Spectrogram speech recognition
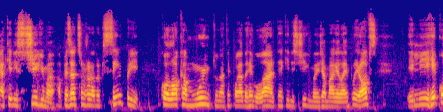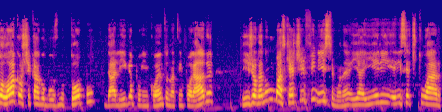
aquele estigma, apesar de ser um jogador que sempre coloca muito na temporada regular, tem aquele estigma de amarelar em playoffs, ele recoloca o Chicago Bulls no topo da liga por enquanto na temporada e jogando um basquete finíssimo, né? E aí ele, ele ser titular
